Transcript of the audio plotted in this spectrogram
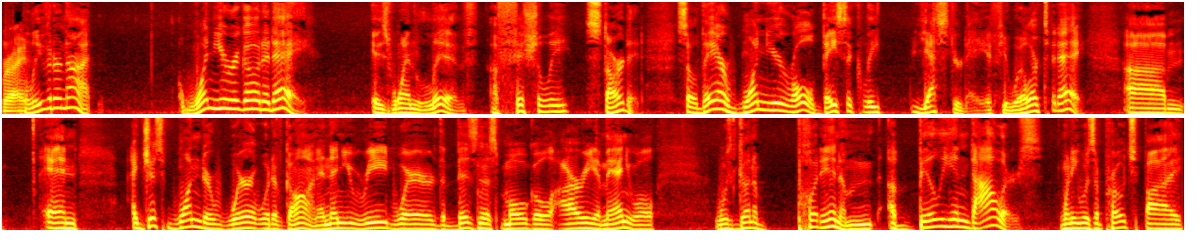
right. believe it or not, one year ago today is when LIV officially started. So they are one year old, basically yesterday, if you will, or today. Um, and I just wonder where it would have gone. And then you read where the business mogul Ari Emanuel was going to put in a, a billion dollars when he was approached by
